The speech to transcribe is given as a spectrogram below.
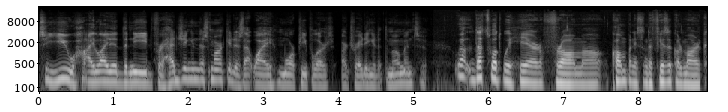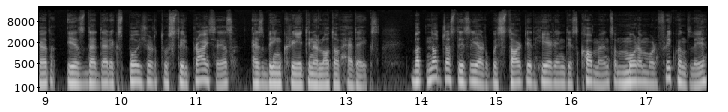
to you, highlighted the need for hedging in this market? Is that why more people are, are trading it at the moment? Well, that's what we hear from uh, companies in the physical market is that their exposure to steel prices has been creating a lot of headaches. But not just this year, we started hearing these comments more and more frequently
